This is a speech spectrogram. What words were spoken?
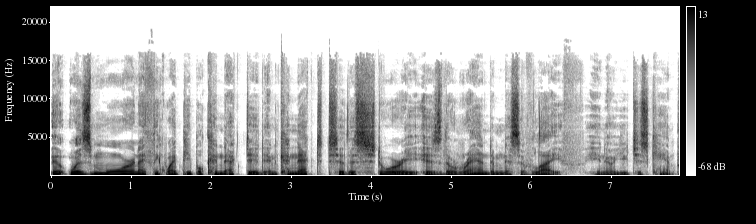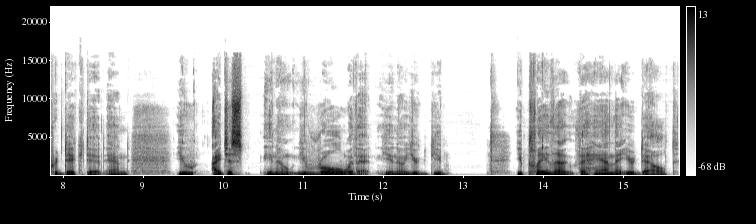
it was more, and I think why people connected and connect to this story is the randomness of life. You know, you just can't predict it, and you, I just, you know, you roll with it. You know, you you you play the the hand that you're dealt,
